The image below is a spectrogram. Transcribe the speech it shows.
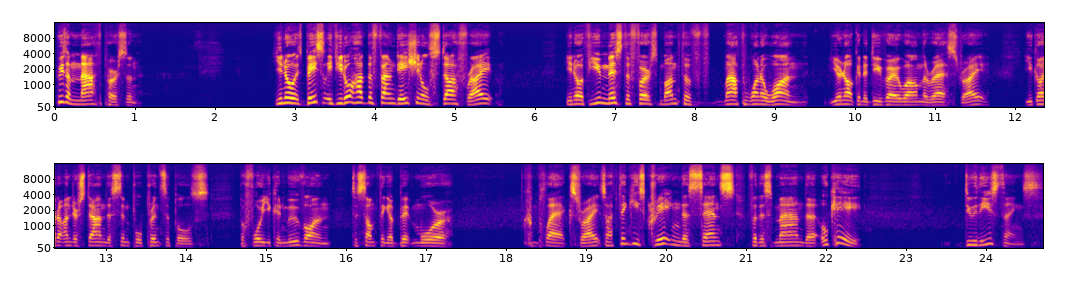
Who's a math person? You know, it's basically if you don't have the foundational stuff, right? You know, if you miss the first month of Math 101, you're not going to do very well in the rest, right? You got to understand the simple principles before you can move on to something a bit more complex, right? So I think he's creating this sense for this man that, okay, do these things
